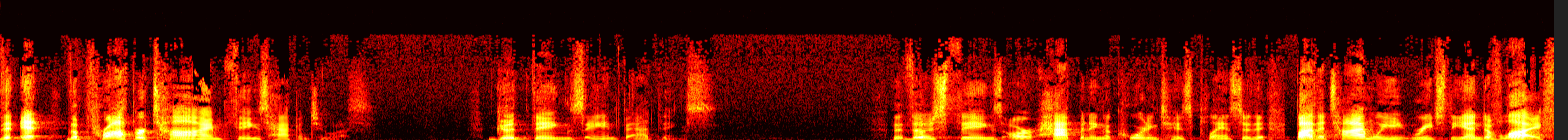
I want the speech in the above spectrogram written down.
That at the proper time, things happen to us good things and bad things. That those things are happening according to his plan, so that by the time we reach the end of life,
